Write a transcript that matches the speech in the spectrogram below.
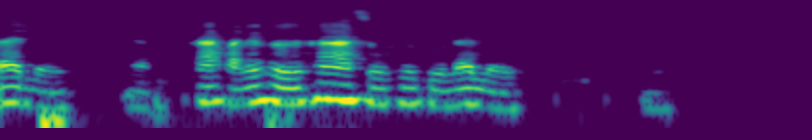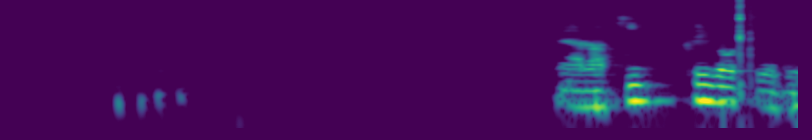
ได้เลยนะห้าพันก็คือห้าศูนย์ศูนย์ได้เลยนะเราคลิกคลิกโอเคดู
